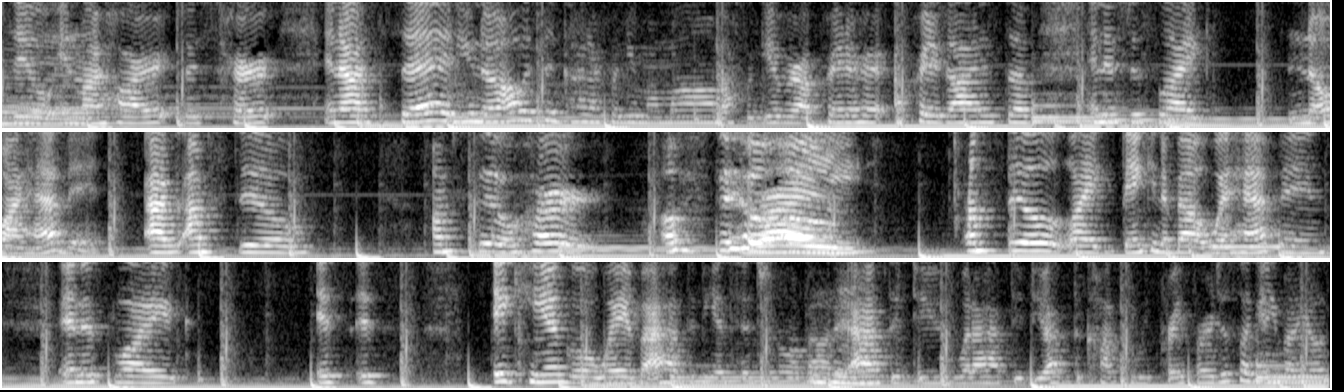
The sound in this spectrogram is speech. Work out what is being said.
Mm. still in my heart. This hurt. And I said, you know, I always said, God, I forgive my mom. I forgive her. I pray to her. I pray to God and stuff. And it's just like, no, I haven't. I, I'm still. I'm still hurt. I'm still. Right. Um, I'm still like thinking about what happened, and it's like, it's it's it can go away, but I have to be intentional about it. Mhm. I have to do what I have to do. I have to constantly pray for her, just like anybody else.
